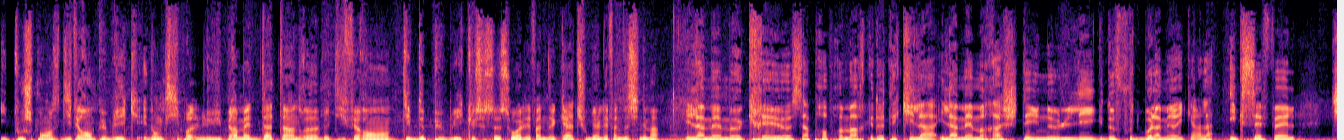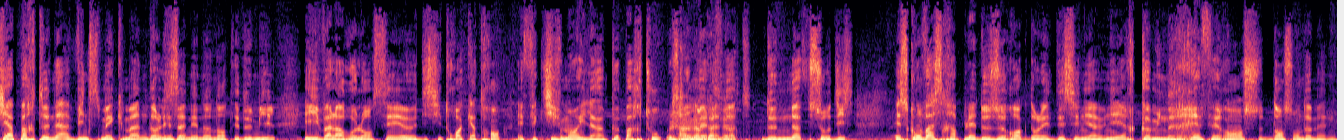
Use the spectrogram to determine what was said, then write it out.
il touche, je pense, différents publics. Et donc, lui permettent d'atteindre euh, différents types de publics, que ce soit les fans de catch ou bien les fans de cinéma. Il a même euh, créé euh, sa propre marque de tequila. Il a même racheté une ligue de football américain, la XFL, qui appartenait à Vince McMahon dans les années 90 et 2000. Et il va la relancer d'ici 3-4 ans. Effectivement, il est un peu partout. Je Un mets la note de 9 sur 10. Est-ce qu'on va se rappeler de The Rock dans les décennies à venir comme une référence dans son domaine?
